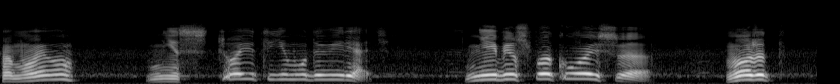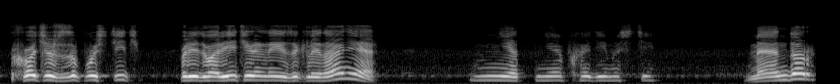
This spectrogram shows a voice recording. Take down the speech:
По-моему, не стоит ему доверять. Не беспокойся. Может, Хочешь запустить предварительные заклинания? Нет необходимости. Мендер?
